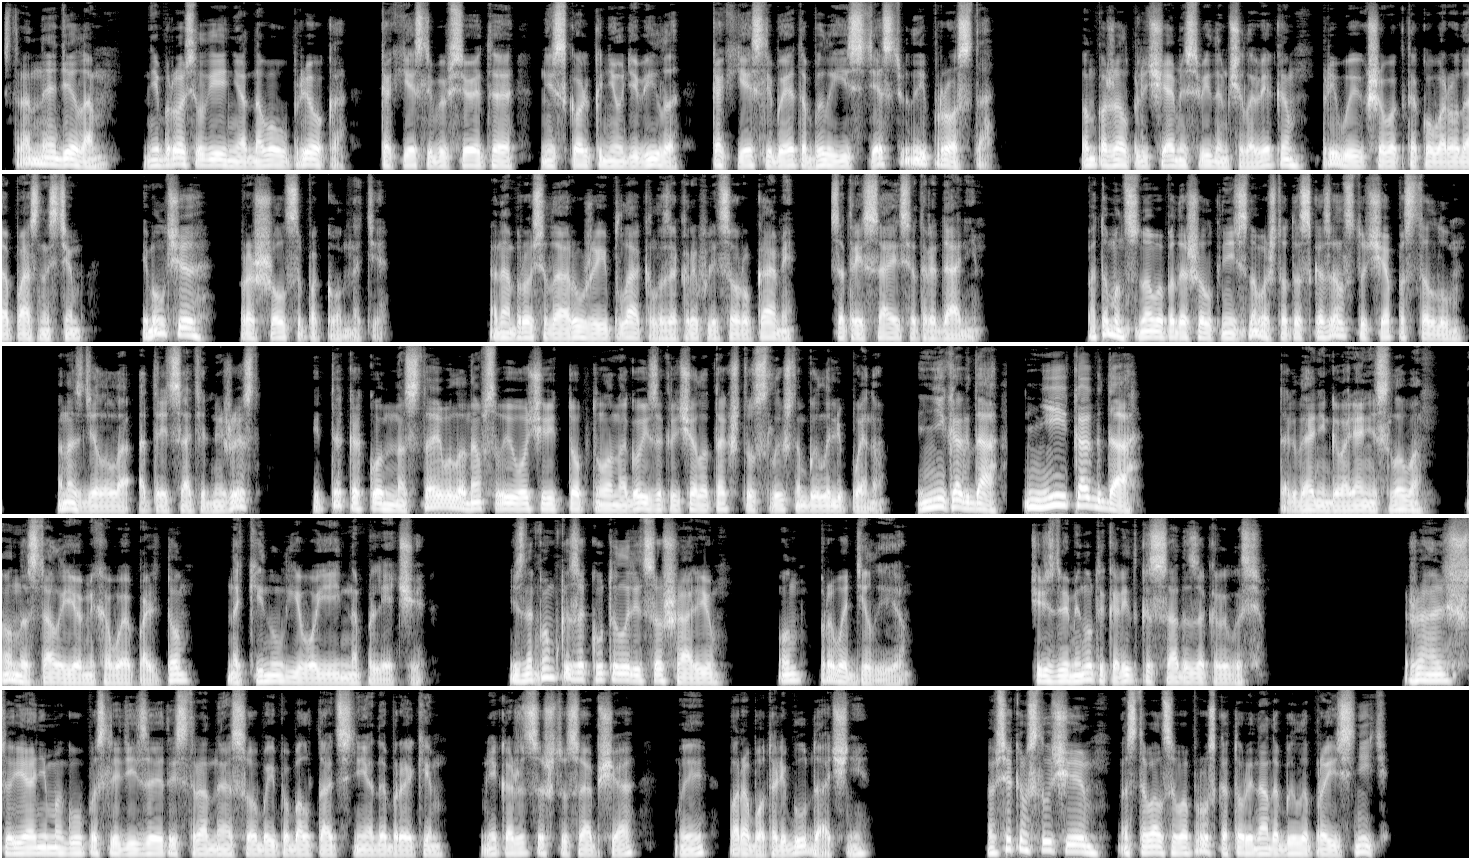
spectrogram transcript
Странное дело, не бросил ей ни одного упрека, как если бы все это нисколько не удивило, как если бы это было естественно и просто. Он пожал плечами с видом человека, привыкшего к такого рода опасностям, и молча прошелся по комнате. Она бросила оружие и плакала, закрыв лицо руками, сотрясаясь от рыданий. Потом он снова подошел к ней, снова что-то сказал, стуча по столу. Она сделала отрицательный жест, и так как он настаивал, она в свою очередь топнула ногой и закричала так, что слышно было Люпену. «Никогда! Никогда!» Тогда, не говоря ни слова, он достал ее меховое пальто, накинул его ей на плечи. Незнакомка закутала лицо шалью. Он проводил ее. Через две минуты калитка сада закрылась. Жаль, что я не могу последить за этой странной особой и поболтать с ней о Дебреке. Мне кажется, что сообща мы поработали бы удачнее. Во всяком случае, оставался вопрос, который надо было прояснить.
